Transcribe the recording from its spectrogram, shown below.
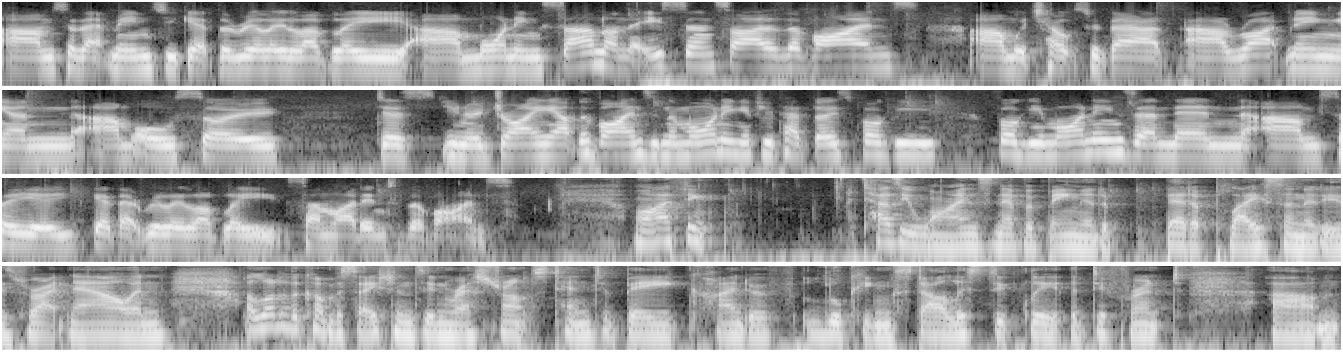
Um, so that means you get the really lovely uh, morning sun on the eastern side of the vines, um, which helps with that uh, ripening and um, also just you know drying out the vines in the morning if you've had those foggy foggy mornings, and then um, so yeah, you get that really lovely sunlight into the vines. Well, I think Tassie wine's never been at a better place than it is right now. And a lot of the conversations in restaurants tend to be kind of looking stylistically at the different um,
